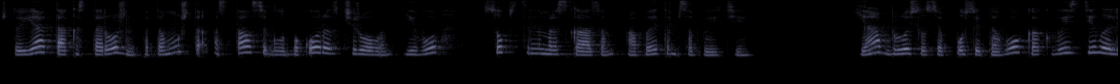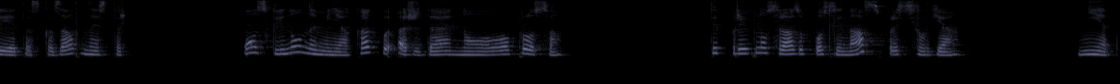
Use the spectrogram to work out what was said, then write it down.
что я так осторожен, потому что остался глубоко разочарован его собственным рассказом об этом событии. «Я бросился после того, как вы сделали это», — сказал Нестор. Он взглянул на меня, как бы ожидая нового вопроса. «Ты прыгнул сразу после нас?» — спросил я. «Нет,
